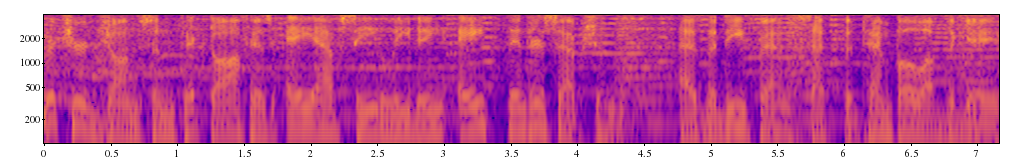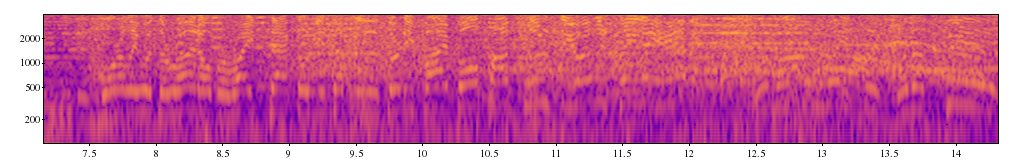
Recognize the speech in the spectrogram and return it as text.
Richard Johnson picked off his AFC leading eighth interception as the defense set the tempo of the game. It is Worley with the run over right tackle, gets up to the 35, ball pops loose, the Oilers say they have it. Lamar Lathon with a big,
